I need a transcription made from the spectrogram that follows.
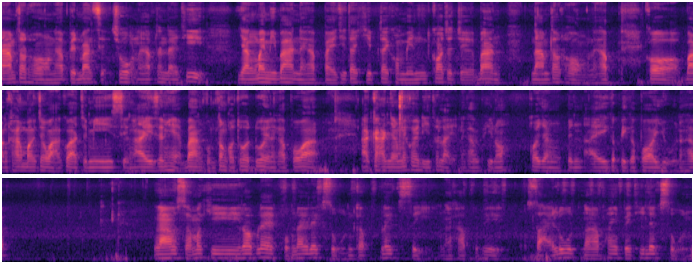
น้ำเต้าทองนะครับ เป็นบ้านเสียงโชคนะครับ ท่านใดที่ยังไม่มีบ้านนะครับ ไปที่ใต้คลิปใต้คอมเมนต์ก็จะเจอบ้านน้ำเต้าทองนะครับ ก็บางครั้งบางจังหวะก็อาจจะมีเสียงไอเสียงแหบบ้างผมต้องขอโทษด้วยนะครับ เพราะว่าอาการยังไม่ค่อยดีเท่าไหร่นะครับพี่เนาะก็ยังเป็นไอกระปิดกระปอยอยู่นะครับ ลาวสามัคคีรอบแรกผมได้เลขศูนย์กับเลขสี่นะครับพี่สายรูดนะครับให้ไปที่เลขศูนย์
